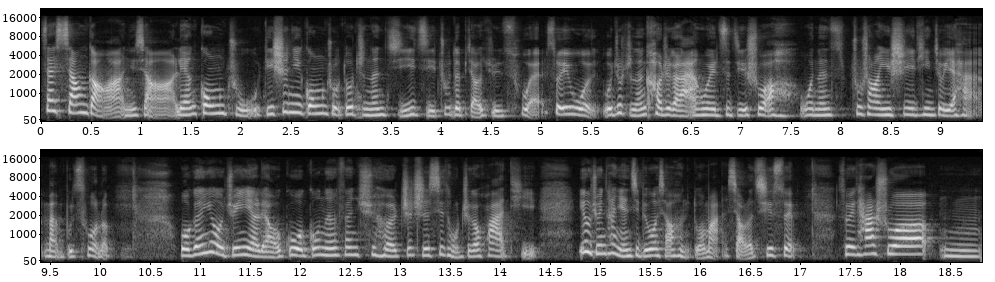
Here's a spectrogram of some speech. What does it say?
在香港啊，你想啊，连公主、迪士尼公主都只能挤一挤，住的比较局促哎，所以我我就只能靠这个来安慰自己说啊，我能住上一室一厅就也还蛮不错了。我跟佑君也聊过功能分区和支持系统这个话题。佑君他年纪比我小很多嘛，小了七岁，所以他说，嗯，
